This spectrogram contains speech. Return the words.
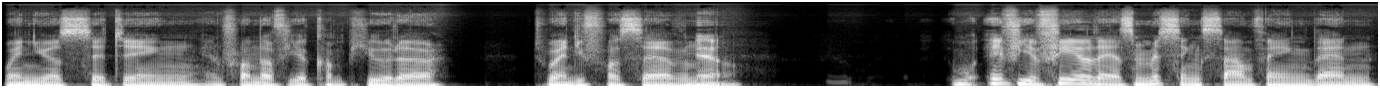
when you're sitting in front of your computer 24/7. Yeah. If you feel there's missing something, then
